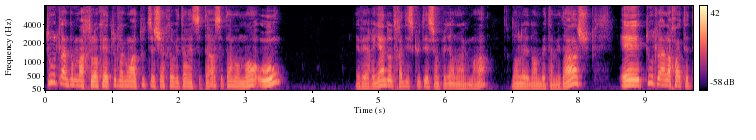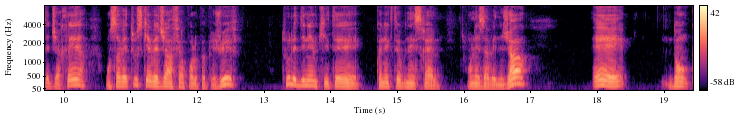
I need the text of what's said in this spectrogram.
toute la machloket, toute la Gemara, toutes ces shachlov etc., c'était un moment où il n'y avait rien d'autre à discuter, si on peut dire, dans la Gemara, dans le, dans le Beth Midrash, et toute la halachot était déjà claire, on savait tout ce qu'il y avait déjà à faire pour le peuple juif, tous les dynimes qui étaient connectés au Bnei Israël, on les avait déjà, et donc,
